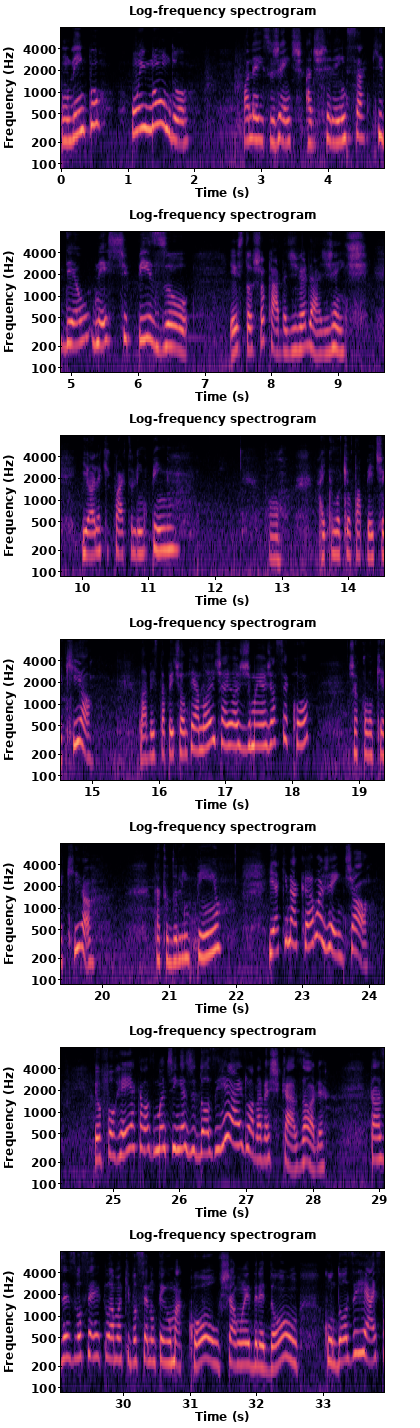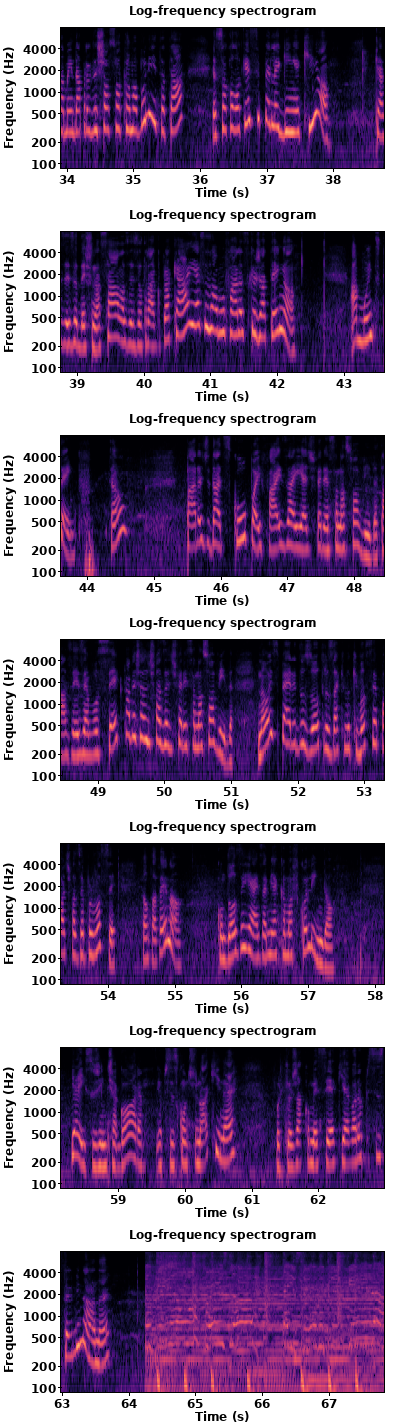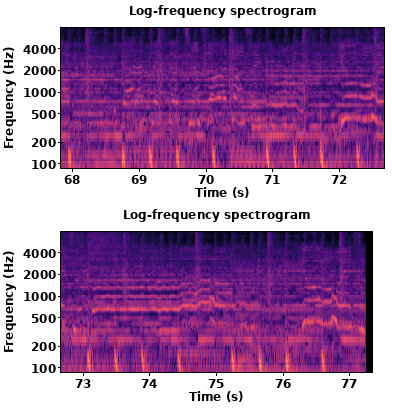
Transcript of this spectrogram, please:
um limpo, um imundo. Olha isso, gente, a diferença que deu neste piso. Eu estou chocada, de verdade, gente. E olha que quarto limpinho. Ó, aí coloquei o tapete aqui, ó. Lavei esse tapete ontem à noite, aí hoje de manhã já secou. Já coloquei aqui, ó. Tá tudo limpinho. E aqui na cama, gente, ó. Eu forrei aquelas mantinhas de 12 reais lá da Veste Casa, olha. Então, às vezes você reclama que você não tem uma colcha, um edredom. Com 12 reais também dá pra deixar a sua cama bonita, tá? Eu só coloquei esse peleguinho aqui, ó. Que às vezes eu deixo na sala, às vezes eu trago pra cá. E essas almofadas que eu já tenho, ó. Há muito tempo. Então, para de dar desculpa e faz aí a diferença na sua vida, tá? Às vezes é você que tá deixando de fazer a diferença na sua vida. Não espere dos outros aquilo que você pode fazer por você. Então, tá vendo, ó? Com 12 reais a minha cama ficou linda, ó. E é isso, gente. Agora eu preciso continuar aqui, né? Porque eu já comecei aqui, agora eu preciso terminar, né?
